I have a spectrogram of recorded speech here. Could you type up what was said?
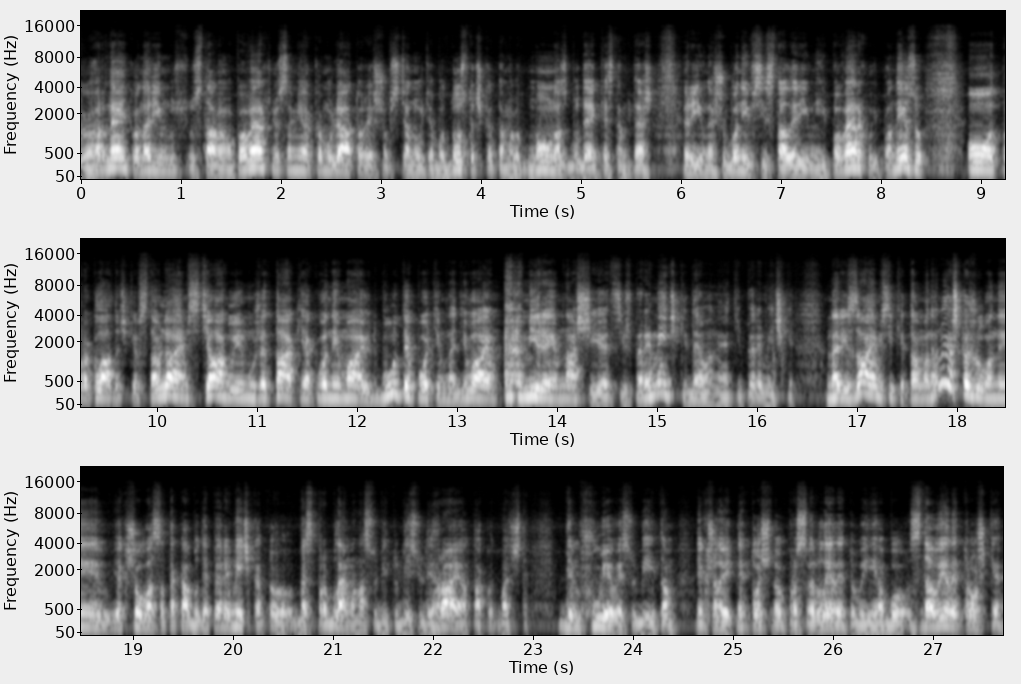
гарненько, на рівну ставимо поверхню самі акумулятори, щоб стягнути, або досточка, там, або у нас буде якесь там теж рівне, щоб вони всі стали рівні і поверху, і понизу. От, прокладочки вставляємо, стягуємо уже так, як вони мають бути. Потім надіваємо, міряємо наші ці ж перемички, де вони, ті перемички, нарізаємо, скільки там вони. Ну я ж кажу, вони, якщо у вас така буде перемичка, то без проблем вона собі туди-сюди грає. Отак, от бачите, димфує ви собі там, якщо навіть не точно просверлили, то ви її або здавили трошки,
